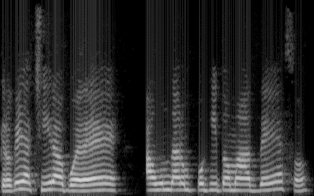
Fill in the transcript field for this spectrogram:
Creo que Yachira puede abundar un poquito más de eso.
